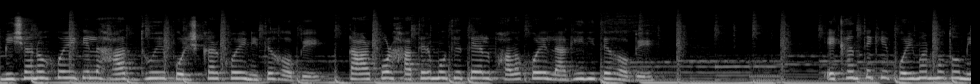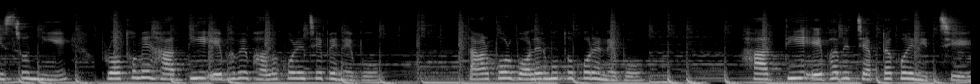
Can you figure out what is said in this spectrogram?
মিশানো হয়ে গেলে হাত ধুয়ে পরিষ্কার করে নিতে হবে। তারপর হাতের মধ্যে তেল ভালো করে লাগিয়ে নিতে হবে। এখান থেকে পরিমাণ মতো মিশ্রণ নিয়ে প্রথমে হাত দিয়ে এভাবে ভালো করে চেপে নেব। তারপর বলের মতো করে নেব। হাত দিয়ে এভাবে চ্যাপটা করে নিচ্ছি।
